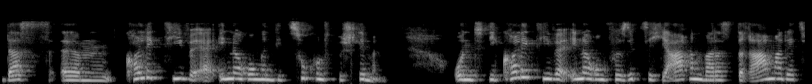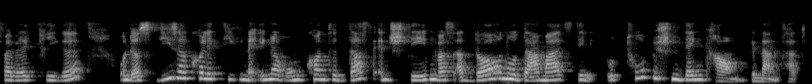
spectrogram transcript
dass ähm, kollektive Erinnerungen die Zukunft bestimmen. Und die kollektive Erinnerung vor 70 Jahren war das Drama der zwei Weltkriege. Und aus dieser kollektiven Erinnerung konnte das entstehen, was Adorno damals den utopischen Denkraum genannt hat.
